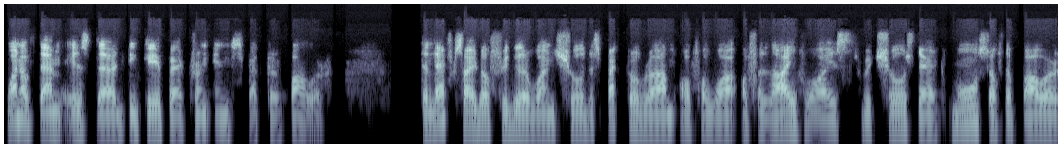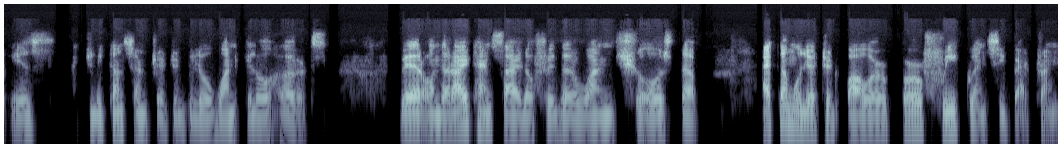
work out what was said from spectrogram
One of them is the decay pattern in spectral power. The left side of figure 1 shows the spectrogram of a, of a live voice, which shows that most of the power is actually concentrated below 1 kilohertz, where on the right-hand side of figure 1 shows the accumulated power per frequency pattern.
